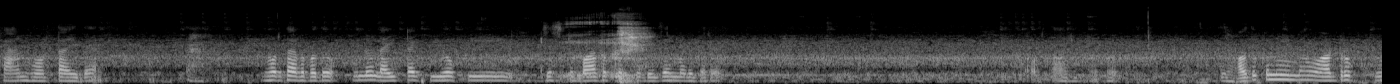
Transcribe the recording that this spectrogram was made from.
Fan ಓಡ್ತಾ ಇದೆ. ನೋಡ್ತಾ ಇರ್ಬೋದು ಫುಲ್ಲು ಲೈಟಾಗಿ P O P, just border ಕೊಟ್ಟು ಡಿಸೈನ್ ಮಾಡಿದ್ದಾರೆ. ನೋಡ್ತಾ ಇರ್ಬೋದು. ಯಾವುದಕ್ಕೂ ಇನ್ನೂ ವಾರ್ಡ್ರೋಬ್ದು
